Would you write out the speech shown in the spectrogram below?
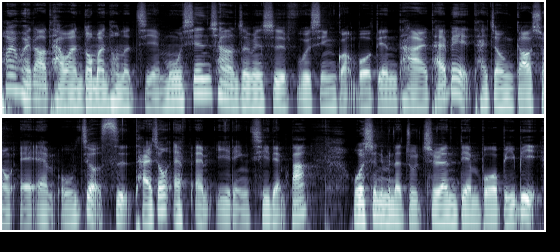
欢迎回到台湾动漫通的节目现场，这边是复兴广播电台台北、台中、高雄 AM 五九四，台中 FM 一零七点八，我是你们的主持人点播比比。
